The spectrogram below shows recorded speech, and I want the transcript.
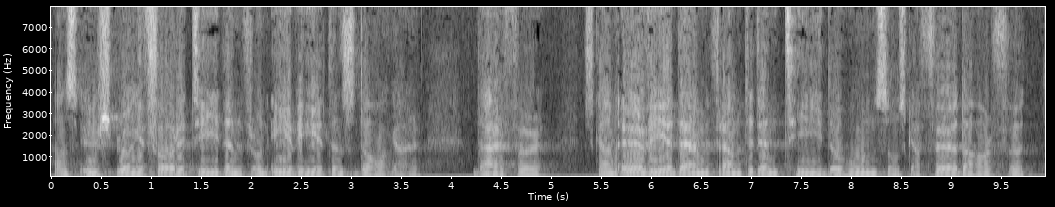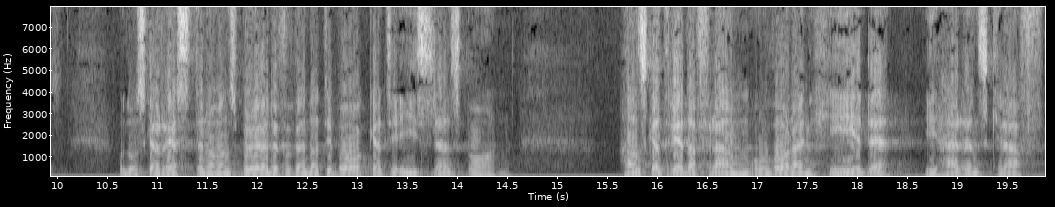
Hans ursprung är före tiden, från evighetens dagar. Därför ska han överge dem fram till den tid då hon som ska föda har fött. Och då ska resten av hans bröder få vända tillbaka till Israels barn. Han ska träda fram och vara en herde i Herrens kraft,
